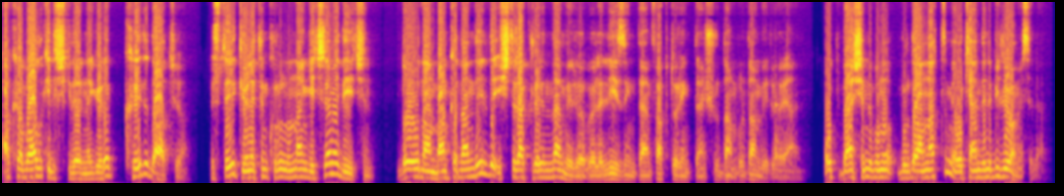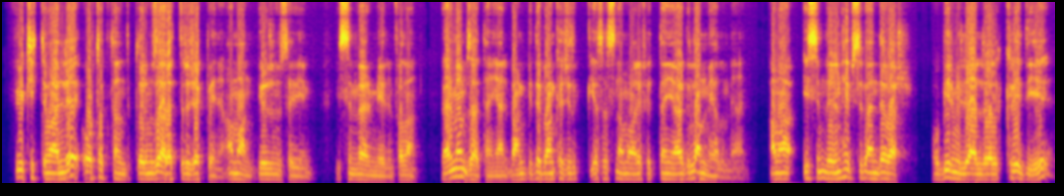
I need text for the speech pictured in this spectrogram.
akrabalık ilişkilerine göre kredi dağıtıyor. Üstelik yönetim kurulundan geçiremediği için doğrudan bankadan değil de iştiraklerinden veriyor böyle leasingden, factoringden, şuradan buradan veriyor yani. O, ben şimdi bunu burada anlattım ya o kendini biliyor mesela. Büyük ihtimalle ortak tanıdıklarımızı arattıracak beni. Aman gözünü seveyim isim vermeyelim falan. Vermem zaten yani. Ben bir de bankacılık yasasına muhalefetten yargılanmayalım yani. Ama isimlerin hepsi bende var. O 1 milyar liralık krediyi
